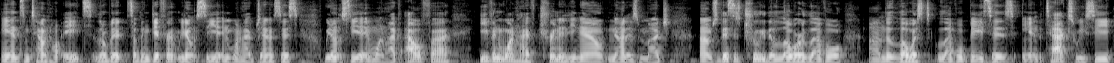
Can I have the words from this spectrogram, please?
and some Town Hall 8s. A little bit something different. We don't see it in One Hive Genesis. We don't see it in One Hive Alpha even One Hive Trinity now, not as much. Um, so this is truly the lower level, um, the lowest level bases and attacks we see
